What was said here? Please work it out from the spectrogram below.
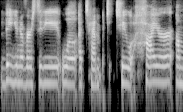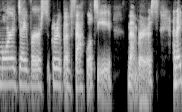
the university will attempt to hire a more diverse group of faculty members and I,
